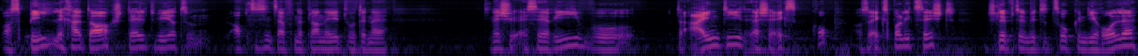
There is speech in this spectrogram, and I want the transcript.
was bildlich auch dargestellt wird, und ab sind sie auf einem Planet, wo dann, äh, dann hast du eine Serie, wo der eine, er ist ein Ex-Cop, also Ex-Polizist, und schlüpft dann wieder zurück in die Rolle.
